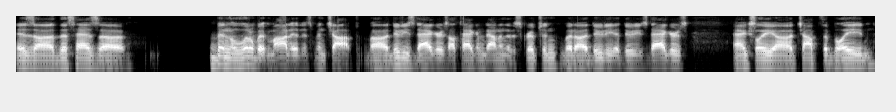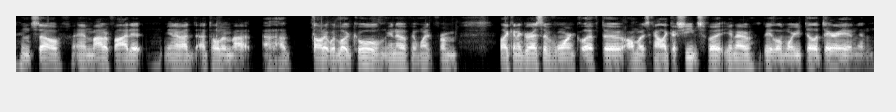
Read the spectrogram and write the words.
is uh, this has uh, been a little bit modded. It's been chopped. Uh, Doody's Daggers, I'll tag him down in the description, but uh, Doody at Doody's Daggers actually uh, chopped the blade himself and modified it. You know, I, I told him I, I, I thought it would look cool, you know, if it went from like an aggressive Wharncliffe to almost kind of like a sheep's foot, you know, be a little more utilitarian. And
